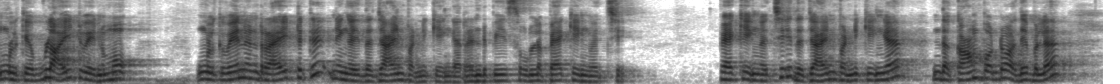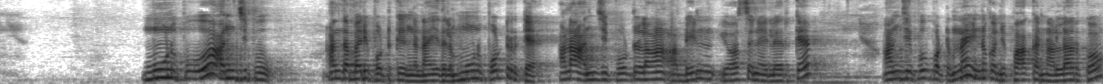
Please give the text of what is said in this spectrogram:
உங்களுக்கு எவ்வளோ ஹைட் வேணுமோ உங்களுக்கு வேணுன்ற ஹைட்டுக்கு நீங்கள் இதை ஜாயின் பண்ணிக்கிங்க. ரெண்டு பீஸ் உள்ள பேக்கிங் வச்சு. பேக்கிங் வச்சு இதை ஜாயின் பண்ணிக்கிங்க. இந்த காம்பவுண்டும் அதே போல் மூணு பூவோ அஞ்சு பூ அந்த மாதிரி போட்டுக்கோங்க. நான் இதில் மூணு போட்டிருக்கேன். ஆனால் அஞ்சு போடலாம் அப்படின்னு யோசனையில் இருக்கேன். அஞ்சு பூ போட்டோம்னா இன்னும் கொஞ்சம் பார்க்க நல்லாயிருக்கும்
